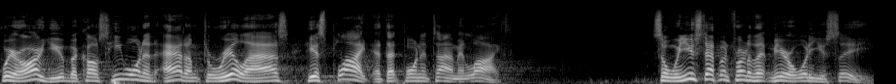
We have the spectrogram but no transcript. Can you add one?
Where are you? because he wanted Adam to realize his plight at that point in time in life. So when you step in front of that mirror, what do you see?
